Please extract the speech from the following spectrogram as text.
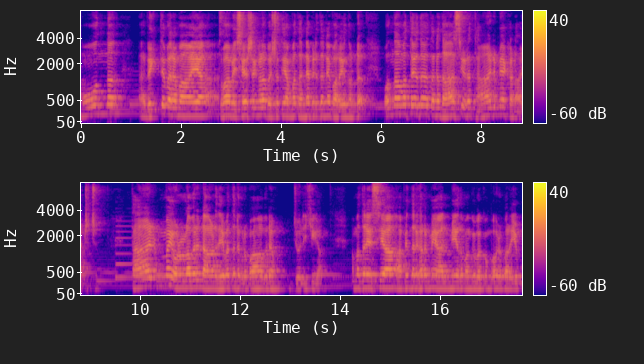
മൂന്ന് വ്യക്തിപരമായ സ്വഭാവവിശേഷങ്ങൾ പശുത്തി അമ്മ തന്നെ പേര് തന്നെ പറയുന്നുണ്ട്. ഒന്നാമത്തേത് തന്റെ ദാസിയുടെ താഴ്മയെ കടാക്ഷിച്ചു. താഴ്മയുള്ളവരിലാണ് ദൈവത്തിന്റെ കൃപാപുരം ജ്വലിക്കുക. അമ്മ ത്രേസ്യ ആഭ്യന്തരകർമ്മ ആത്മീയത പങ്കുവെക്കുമ്പോൾ പറയും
